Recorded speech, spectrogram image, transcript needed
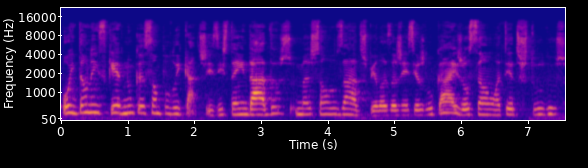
ou então nem sequer nunca são publicados. Existem dados, mas são usados pelas agências locais ou são até de estudos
